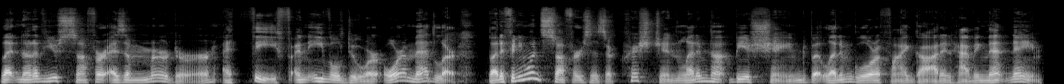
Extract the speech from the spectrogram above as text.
Let none of you suffer as a murderer, a thief, an evildoer, or a meddler. But if anyone suffers as a Christian, let him not be ashamed, but let him glorify God in having that name.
